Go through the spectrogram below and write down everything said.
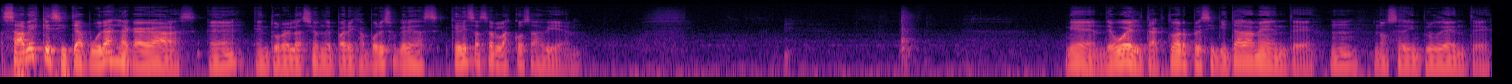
sabes que si te apurás la cagás ¿eh? en tu relación de pareja, por eso querés, querés hacer las cosas bien. Bien, de vuelta, actuar precipitadamente, no ser imprudente.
